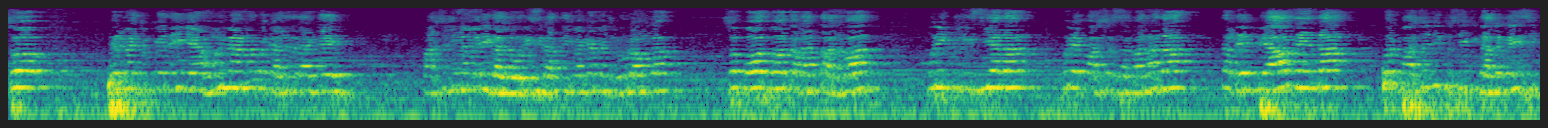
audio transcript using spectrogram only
ਸੋ ਫਿਰ ਮੈਂ ਚੁੱਕੇ ਨਹੀਂ ਗਿਆ। ਹੁਣ ਮੈਂ ਉਹਨਾਂ ਕੋਲ ਇਜਾਜ਼ਤ ਲੈ ਕੇ ਪਾਸਟਰ ਜੀ ਨਾਲ ਮੇਰੀ ਗੱਲ ਹੋ ਰਹੀ ਸੀ ਰਾਤੀ। ਮੈਂ ਕਿਹਾ ਮੈਂ ਜ਼ਰੂਰ ਆਉਂਗਾ ਸੋ ਬਹੁਤ ਬਹੁਤ ਤੁਹਾਡਾ ਧੰਨਵਾਦ। ਪੂਰੀ ਕਲੀਸਿਆ ਦਾ, ਪੂਰੇ ਪਾਸਟਰ ਸਰਬਾਨਾ ਦਾ, ਤੁਹਾਡੇ ਪਿਆਰ ਦੇਣ ਦਾ। ਔਰ ਪਾਸਟਰ ਜੀ, ਤੁਸੀਂ ਇੱਕ ਗੱਲ ਕਹੀ ਸੀ।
